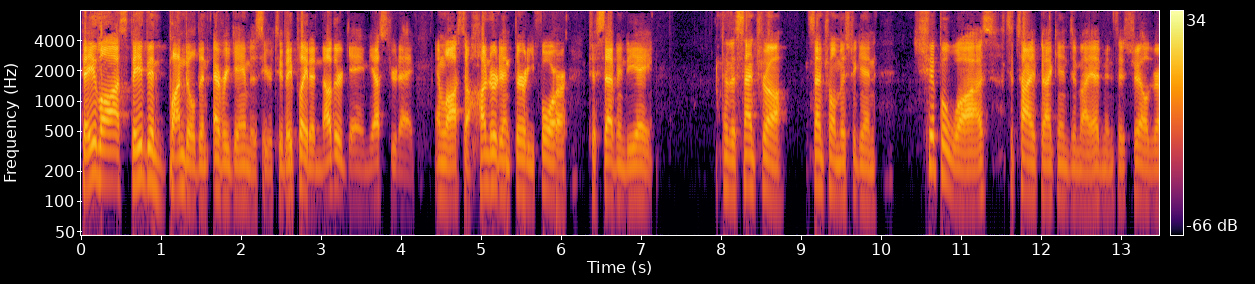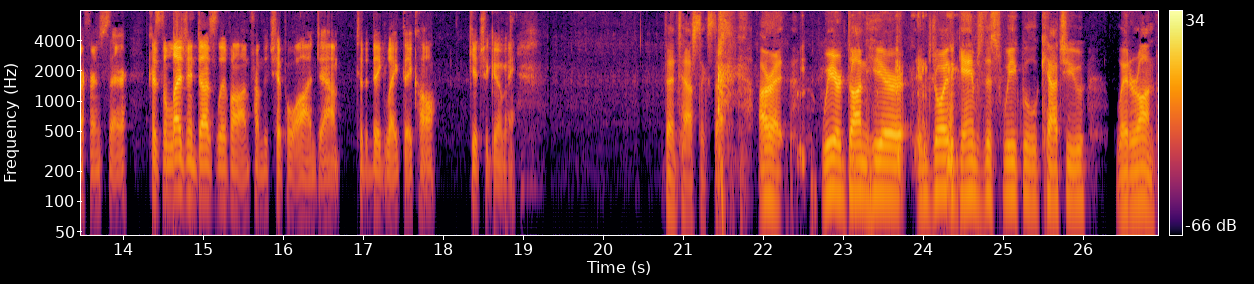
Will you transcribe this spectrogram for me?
They lost. They've been bundled in every game this year too. They played another game yesterday and lost 134 to 78 to the Central Central Michigan Chippewas to tie it back into my Edmund Fitzgerald reference there, because the legend does live on from the Chippewa and down to the big lake they call Gitche Gumee. Fantastic stuff. All right. We are done here. Enjoy the games this week. We will catch you later on.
